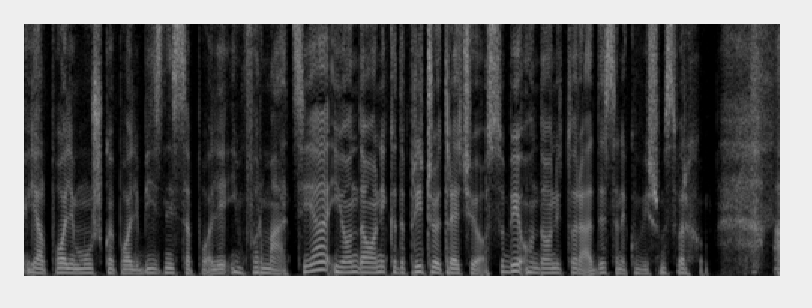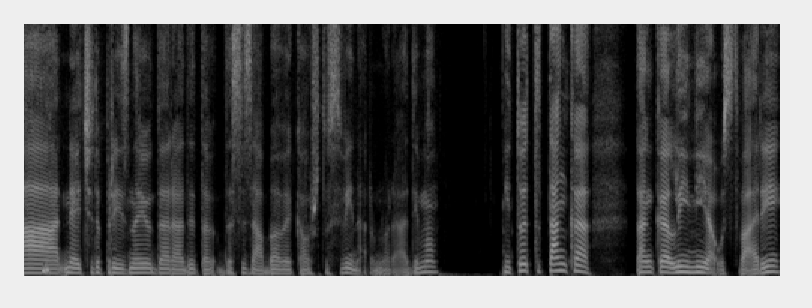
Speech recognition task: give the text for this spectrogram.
jel, polje muško je polje biznisa, polje informacija i onda oni kada pričaju o trećoj osobi, onda oni to rade sa nekom višom svrhom. A neće da priznaju da rade, da, da se zabave kao što svi naravno radimo. I to je ta tanka tanka linija u stvari,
